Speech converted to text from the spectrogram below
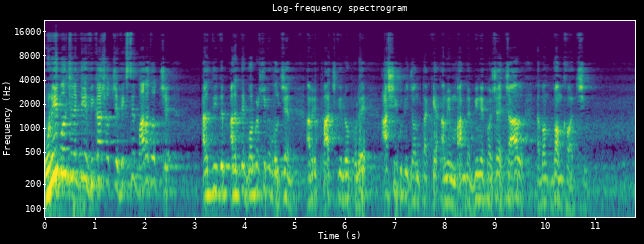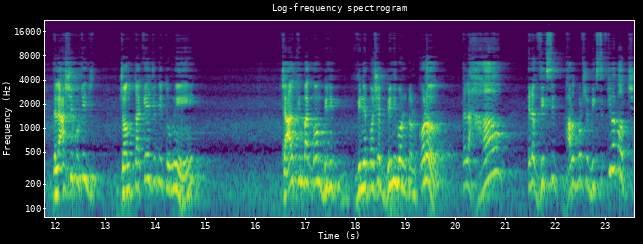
উনি বলছেন, একদিকে বিকাশ হচ্ছে, বিকশিত ভারত হচ্ছে, আরেকদিকে আরেকদিকে গর্বের সঙ্গে বলছেন, আমি পাঁচ কিলো করে আশি কোটি জনতাকে আমি মাগনা বিনে পয়সায় চাল এবং গম খাওয়াচ্ছি। তাহলে আশি কোটি জনতাকে যদি তুমি চাল কিংবা গম বিলি, বিনে পয়সায় বিলি বন্টন করো, তাহলে হাউ এটা বিকশিত, ভারতবর্ষ বিকশিত কীভাবে হচ্ছে?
